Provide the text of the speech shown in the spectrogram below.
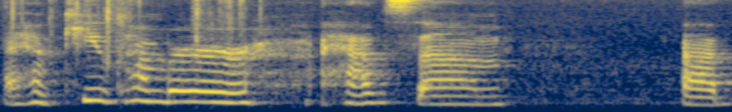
I have cucumber. I have some uh,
